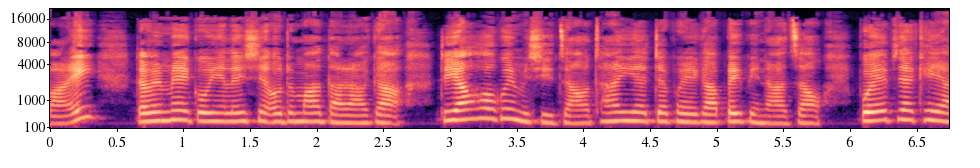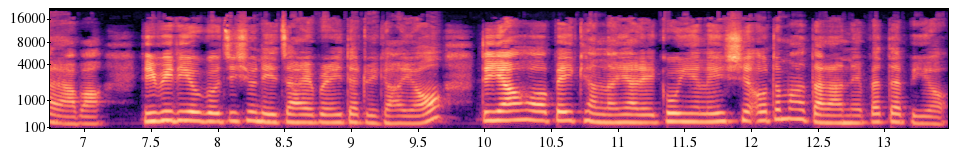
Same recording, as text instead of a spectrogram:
ပါတယ်။ဒါပေမဲ့ကိုရင်လေးရှင်ဥတ္တမသာရကတရားဟောခွင့်မရှိကြောင်းထိုင်းရဲ့တပ်ဖွဲ့ကပိတ်ပင်တာကြောင့်ပွဲပြတ်ခဲ့ရတာပါ။ဒီဗီဒီယိုကိုကြည့်ရှုနေကြတဲ့ပရိသတ်တွေကရောတရားဟောပိတ်ခံလိုက်ရတဲ့ကိုရင်လေးရှင်ဥတ္တမသာရနဲ့ပတ်သက်ပြီးတော့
